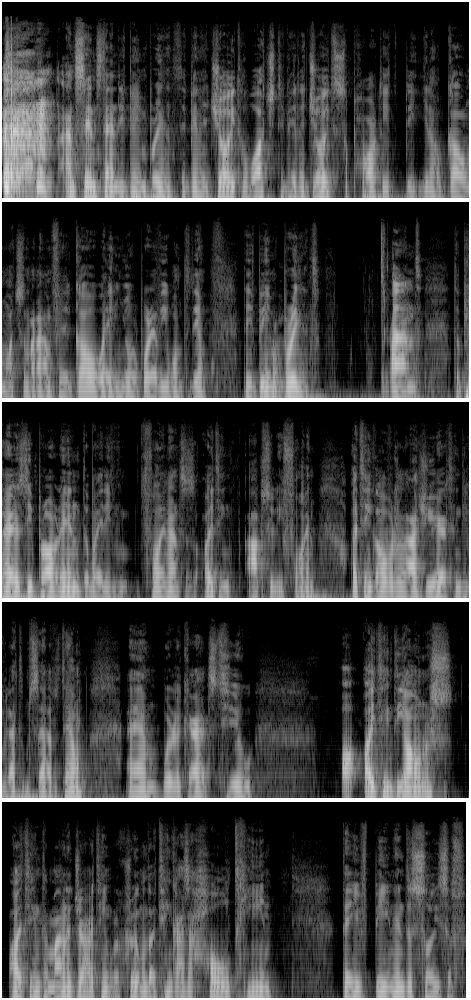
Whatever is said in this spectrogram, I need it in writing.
and since then, they've been brilliant. They've been a joy to watch. They've been a joy to support. You you know, go and watch them at Anfield, go away in Europe, whatever you want to do. They've been brilliant. And the players they brought in, the way they've finances, I think absolutely fine. I think over the last year, I think they've let themselves down um, with regards to, I- think the owners, I think the manager, I think recruitment, I think as a whole team, they've been indecisive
